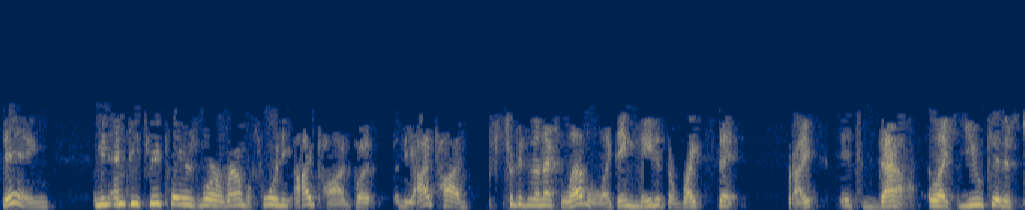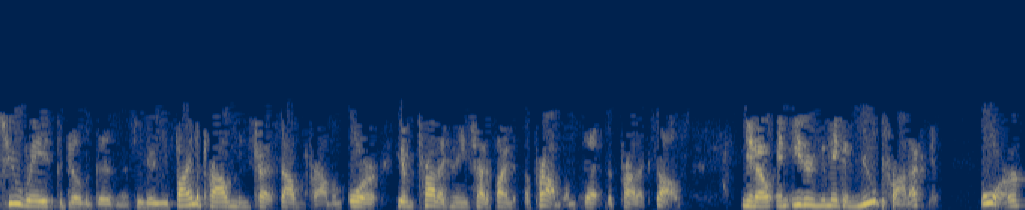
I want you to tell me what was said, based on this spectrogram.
thing. I mean, MP3 players were around before the iPod, but the iPod took it to the next level. Like they made it the right thing, right? It's that. Like you could, there's two ways to build a business. Either you find a problem and you try to solve the problem, or you have a product and you try to find a problem that the product solves. You know, and either you make a new product or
